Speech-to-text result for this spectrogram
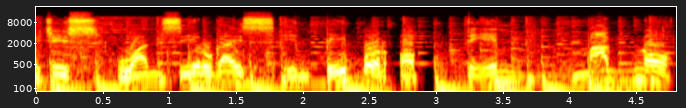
which is 1-0 guys in favor of Team Magno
